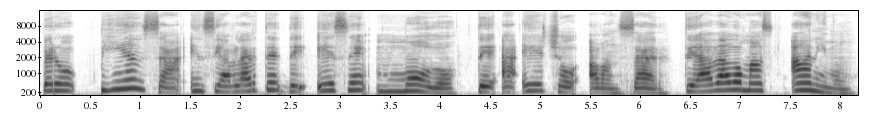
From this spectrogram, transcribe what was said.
Pero piensa en si hablarte de ese modo te ha hecho avanzar, te ha dado más ánimo,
